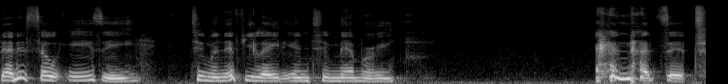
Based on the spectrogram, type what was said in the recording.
that is so easy to manipulate into memory. And that's it.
